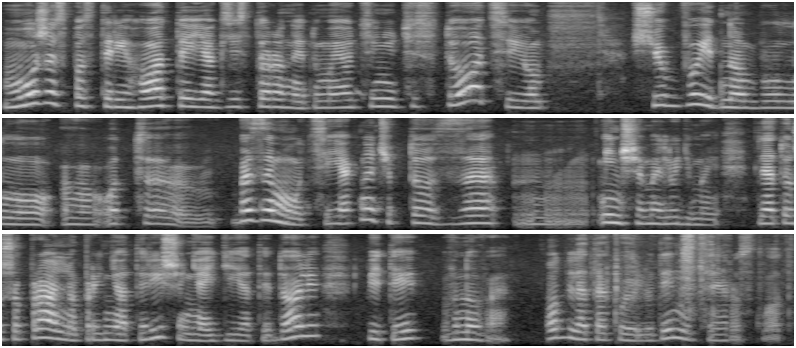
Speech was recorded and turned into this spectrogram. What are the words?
може спостерігати як зі сторони. Думаю, оціню цю ситуацію щоб видно було е, от, е, без емоцій, як начебто з іншими людьми, для того, щоб правильно прийняти рішення і діяти далі, піти в нове. От для такої людини цей розклад.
